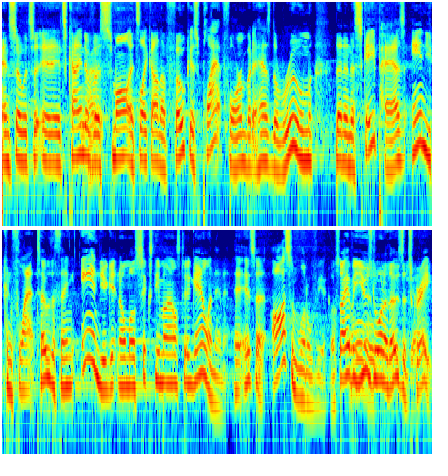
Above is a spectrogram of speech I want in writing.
And so it's a, it's kind right. of a small. It's like on a Focus platform, but it has the room that an Escape has, and you can flat tow the thing, and you're getting almost 60 miles to a gallon in it. It's an awesome little vehicle. So I haven't oh, used one of those. It's yeah. great.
